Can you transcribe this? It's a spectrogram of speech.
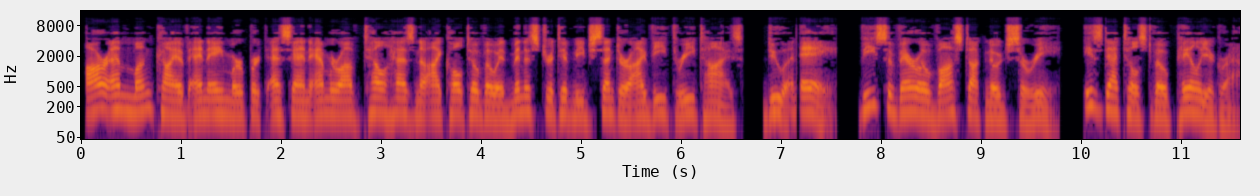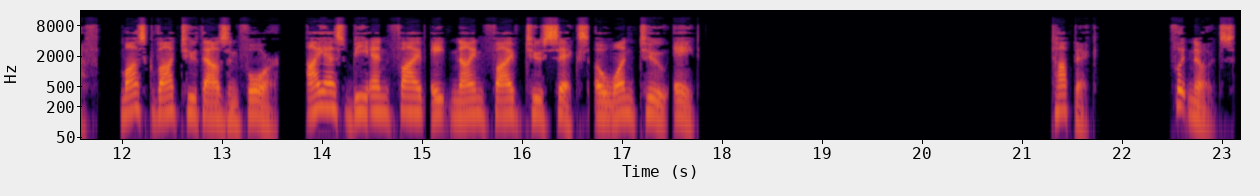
R. M. Munkayev N. A. Merpert S. N. Amirov Tel Hasna I Kultovo Administrativnij Center IV 3 ties, Du A. V. Severo Vostoknoj Sari. Izdatilstvo Paleograph. Moskva 2004. ISBN 5-89526-012-8 Footnotes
